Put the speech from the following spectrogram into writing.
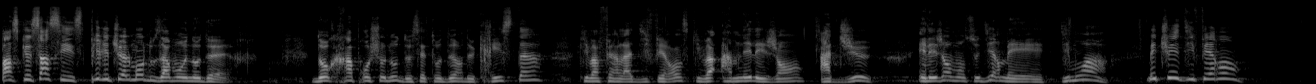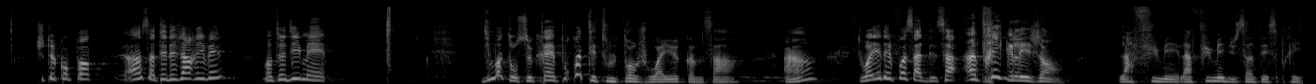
parce que ça, c'est spirituellement, nous avons une odeur. Donc rapprochons-nous de cette odeur de Christ qui va faire la différence, qui va amener les gens à Dieu. Et les gens vont se dire, mais dis-moi, mais tu es différent. Tu te comportes, hein, ça t'est déjà arrivé On te dit, mais dis-moi ton secret, pourquoi tu es tout le temps joyeux comme ça hein Tu voyez, des fois, ça, intrigue les gens. La fumée, la fumée du Saint-Esprit.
